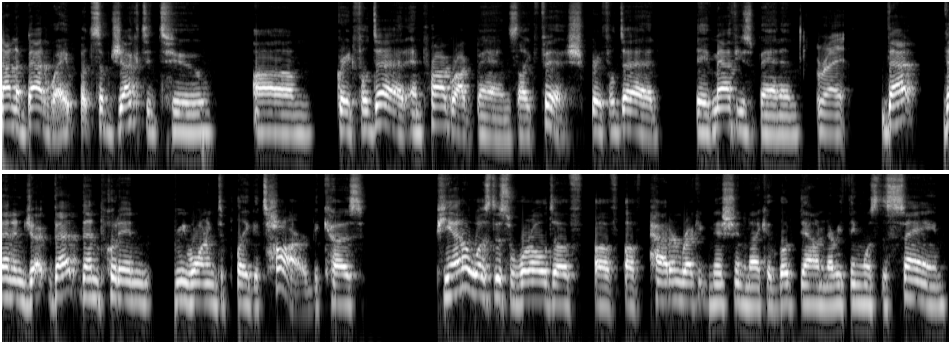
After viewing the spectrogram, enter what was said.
not in a bad way, but subjected to um, Grateful Dead and prog rock bands like Phish, Grateful Dead, Dave Matthews Band, and right that then inject that then put in me wanting to play guitar because piano was this world of, of of pattern recognition and I could look down and everything was the same,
